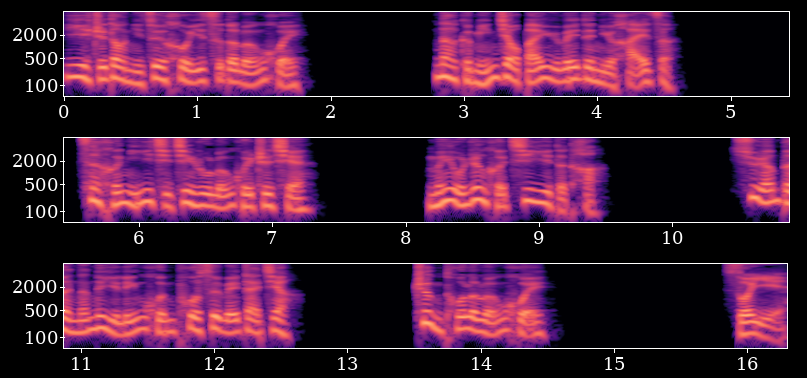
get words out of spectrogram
一直到你最后一次的轮回，那个名叫白雨薇的女孩子，在和你一起进入轮回之前，没有任何记忆的她，居然本能的以灵魂破碎为代价，挣脱了轮回。所以，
